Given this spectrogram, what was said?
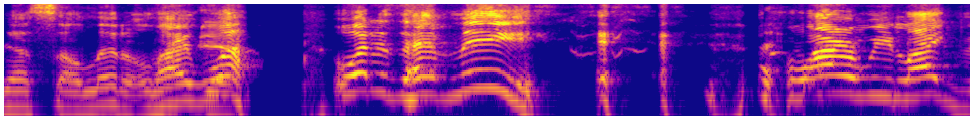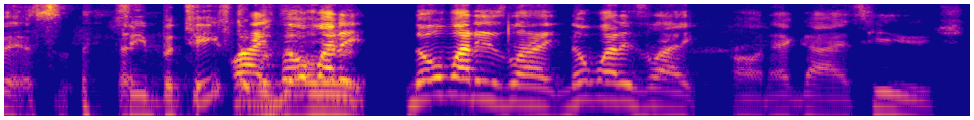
just so little. Like Yeah. what? What does that mean? Why are we like this? See, Batista Like was the nobody, only, nobody's like, nobody's like, oh, that guy's huge.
